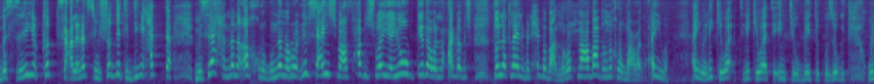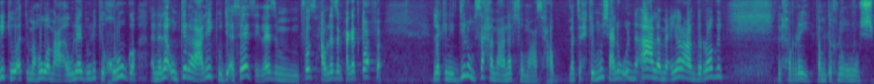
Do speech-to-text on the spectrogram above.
بس هي كبس على نفسي مش راضية تديني حتى مساحة ان أنا اخرج وان أنا أروح. نفسي اعيش مع اصحابي شوية يوم كده ولا حاجة مش تقول لك لا اللي بنحب بعض نروح مع بعض ونخرج مع بعض. أيوه أيوه ليكي وقت ليكي وقت انت وبيتك وزوجك وليكي وقت ما هو مع اولاده وليكي خروجة أنا لا أنكرها عليكي ودي أساسي لازم فسحة ولازم حاجات تحفة. لكن اديله مساحة مع نفسه ومع أصحابه. ما تحكموش عليه وقلنا أعلى معيار عند الراجل الحرية فما تخنقوش.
